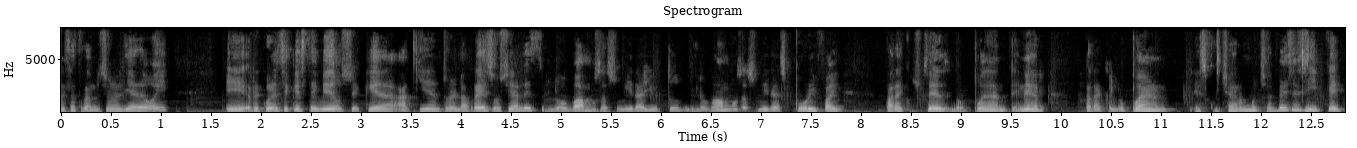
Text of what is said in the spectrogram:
esta transmisión el día de hoy. Eh, recuérdense que este video se queda aquí dentro de las redes sociales, lo vamos a subir a YouTube y lo vamos a subir a Spotify para que ustedes lo puedan tener para que lo puedan escuchar muchas veces y que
